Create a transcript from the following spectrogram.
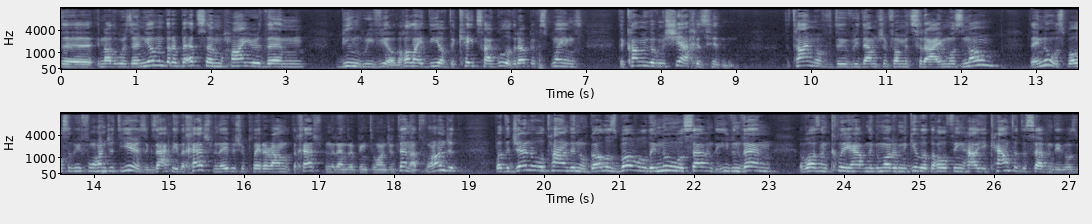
uh, in other words, they're Yonim that are Be'etzim higher than being revealed. The whole idea of the Kates Hagula, the Rebbe explains, the coming of Mashiach is hidden the time of the redemption from Mitzrayim was known. They knew it was supposed to be 400 years. Exactly the Cheshbon, the Abishur played around with the Cheshbon, it ended up being 210, not 400. But the general time they knew, Galus Bovel, they knew was 70. Even then, it wasn't clear, having the Gemara Megillah, the whole thing, how you counted the 70, was,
